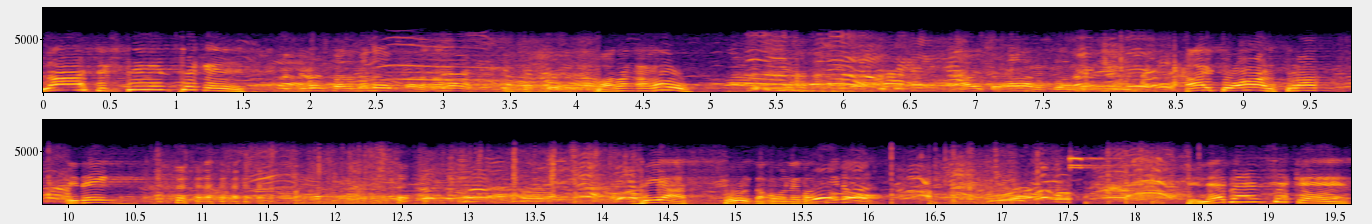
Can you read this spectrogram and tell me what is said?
Last 16 seconds. Parang ano? Parang ano? Parang ako. Hi to R, from name. Hi to R from Ineng. Diaz. Oh, nakuha ni Mancino. 11 seconds.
